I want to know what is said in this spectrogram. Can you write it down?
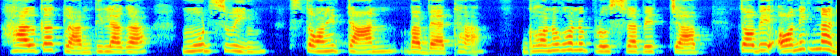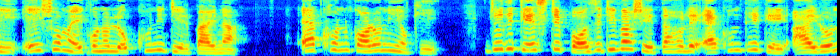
হালকা ক্লান্তি লাগা মুড সুইং স্তনের টান বা ব্যথা, ঘন ঘন প্রস্রাবের চাপ। তবে অনেক নারী এই সময়ে কোনো লক্ষণই টের পায় না। এখন করণীয় কি? যদি টেস্টে পজিটিভ আসে, তাহলে এখন থেকেই আয়রন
